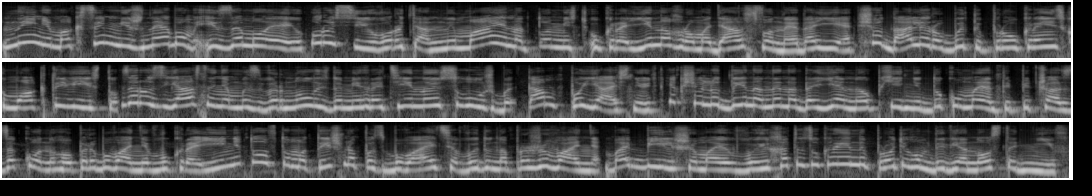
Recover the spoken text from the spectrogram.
Нині Максим між небом і землею. У Росію воротян немає, натомість Україна громадянство не дає. Що далі робити про українському активісту? За роз'ясненням ми звернулись до міграційної служби. Там пояснюють, якщо людина не надає необхідні документи під час законного перебування в Україні, то автоматично позбувається виду на проживання, ба більше має виїхати з України протягом 90 днів.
